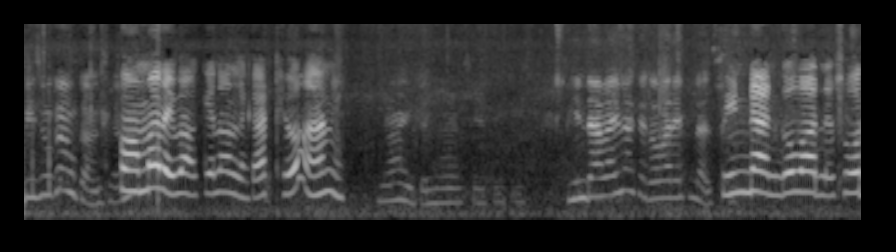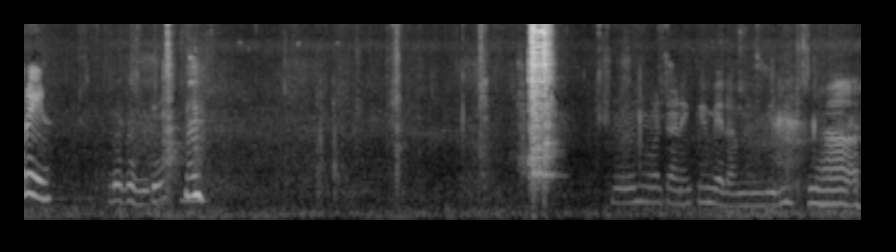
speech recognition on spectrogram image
બીજું કામ કામ છે? પણ અમારે એવા કેનાલ ને કાંઠે હો આની. વાવ્યા કે ગવાર એકલા ભીંડા ને ગવાર ને સોરી બધું કે એનું અટાણે કેમેરામેન બીજું હા.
